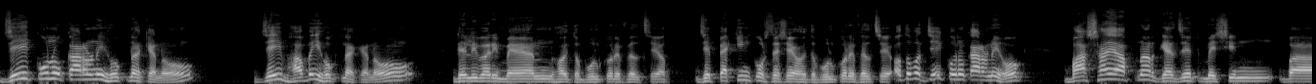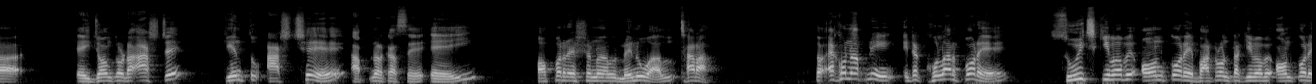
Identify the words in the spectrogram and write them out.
যে কোনো কারণেই হোক না কেন, যেইভাবেই হোক না কেন, ডেলিভারি ম্যান হয়তো ভুল করে ফেলছে, যে প্যাকিং করছে সে হয়তো ভুল করে ফেলছে, অথবা যে কোনো কারণেই হোক, বাসায় আপনার গ্যাজেট মেশিন বা এই যন্ত্রটা আসছে, কিন্তু আসছে আপনার কাছে এই অপারেশনাল ম্যানুয়াল ছাড়া। তো এখন আপনি এটা খোলার পরে সুইচ কীভাবে অন করে, বাটনটা কীভাবে অন করে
